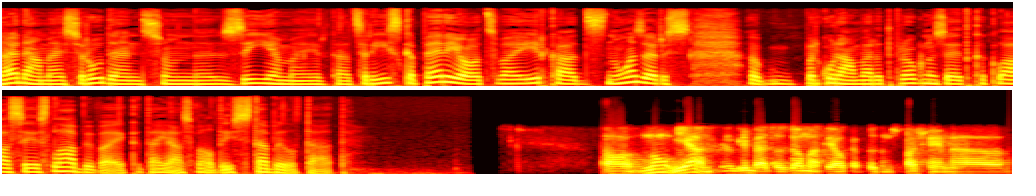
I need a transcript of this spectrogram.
gaidāmais rudens un ziema ir tāds riska periods, vai ir kādas nozares, eh, par kurām varat prognozēt, ka klāsies labi vai ka tajās valdīs stabilitāte? Uh, nu, jā, gribētu domāt jau, ka, protams, pašiem uh,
